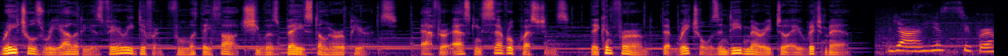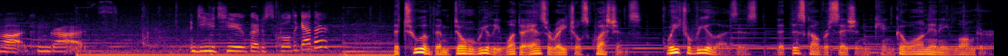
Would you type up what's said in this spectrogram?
Rachel's reality is very different from what they thought she was based on her appearance. After asking several questions, they confirmed that Rachel was indeed married to a rich man. Yeah, he's super hot. Congrats. Do you two go to school together? The two of them don't really want to answer Rachel's questions. Rachel realizes that this conversation can't go on any longer.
